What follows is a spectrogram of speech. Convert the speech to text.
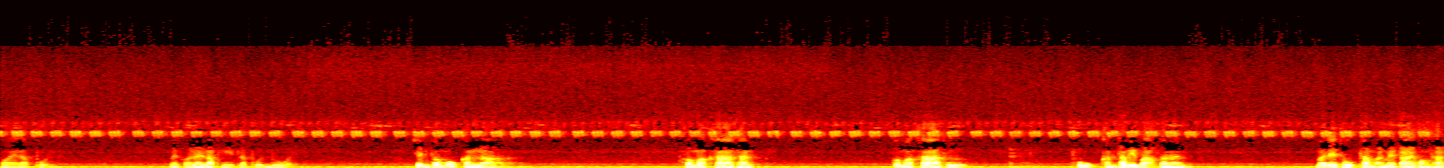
คอยรับผล ไม่คอยได้รับเหตุรับผลด้วย เช่นพระโมกขันลา เขามาฆ่าท่าน ก็มาฆ่าถือถูกขันธวิบากเท่านั้น ไม่ได้ถูกทำอันไม่ตายของท่าน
